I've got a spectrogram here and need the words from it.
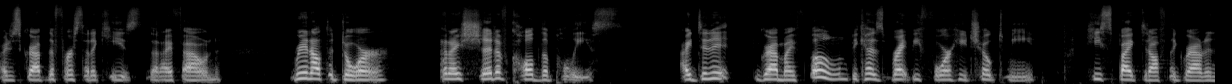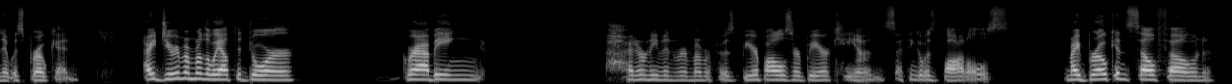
I just grabbed the first set of keys that I found, ran out the door, and I should have called the police. I didn't grab my phone because right before he choked me, he spiked it off the ground and it was broken. I do remember on the way out the door grabbing I don't even remember if it was beer bottles or beer cans. I think it was bottles. My broken cell phone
